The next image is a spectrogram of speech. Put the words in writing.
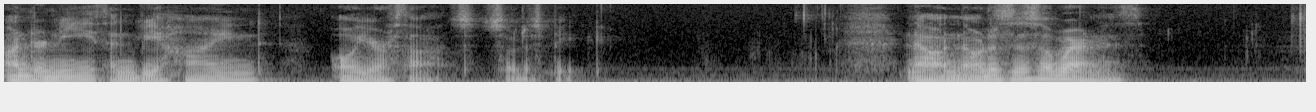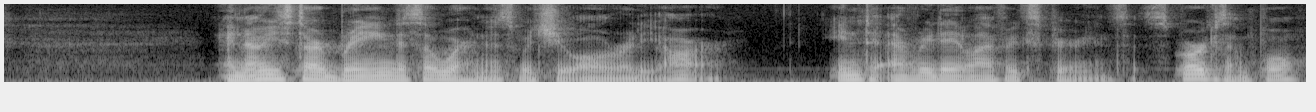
underneath and behind all your thoughts, so to speak. Now notice this awareness. And now you start bringing this awareness, which you already are, into everyday life experiences. For example,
